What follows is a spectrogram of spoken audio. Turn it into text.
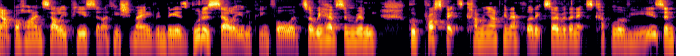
out behind Sally Pearson. I think she may even be as good as Sally looking forward. So we have some really good prospects coming up in athletics over the next couple of years. And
